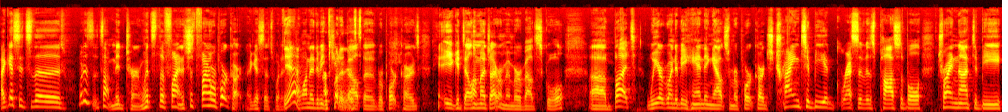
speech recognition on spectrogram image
I guess it's the what is it? it's not midterm. What's the final? It's just the final report card. I guess that's what it is. Yeah, I wanted to be cute about is. the report cards. You can tell how much I remember about school. Uh, but we are going to be handing out some report cards, trying to be aggressive as possible, trying not to be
